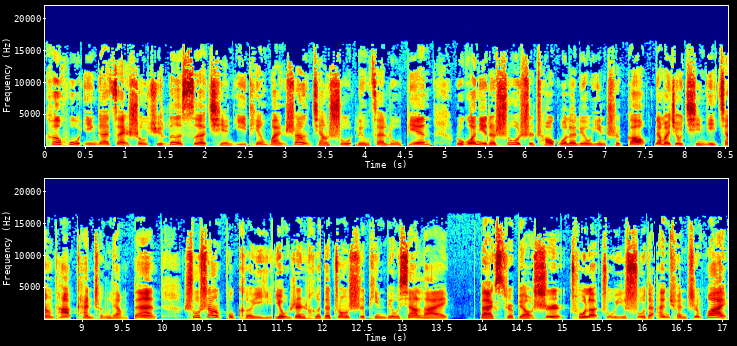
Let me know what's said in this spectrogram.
客户应该在收取乐色前一天晚上将树留在路边。如果你的树是超过了六英尺高，那么就请你将它砍成两半。树上不可以有任何的装饰品留下来。Baxter 表示，除了注意树的安全之外，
